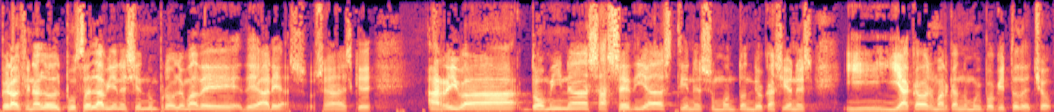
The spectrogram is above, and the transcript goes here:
Pero al final lo del Pucela viene siendo un problema de, de áreas. O sea, es que arriba dominas, asedias, tienes un montón de ocasiones y, y acabas marcando muy poquito. De hecho,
